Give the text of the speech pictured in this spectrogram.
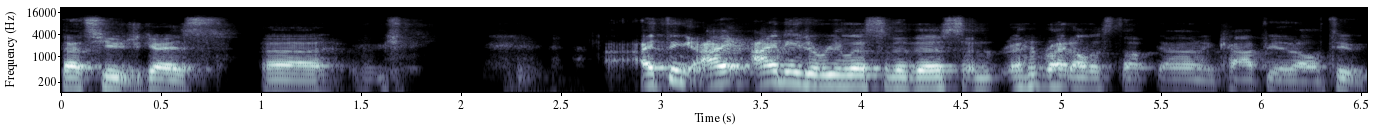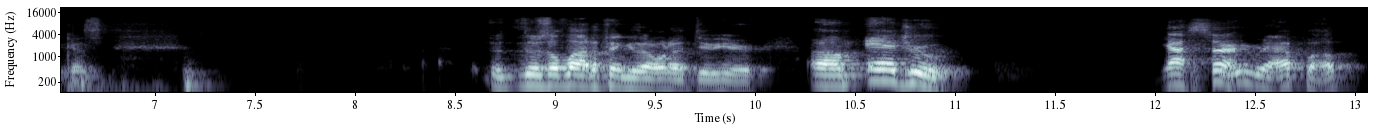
That's huge, guys. Uh, I think I, I need to re-listen to this and, and write all this stuff down and copy it all too, because there's a lot of things I want to do here. Um, Andrew, Yes, before we wrap up,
